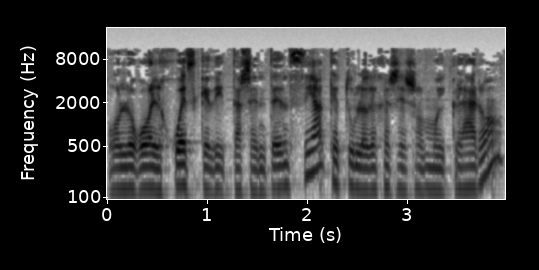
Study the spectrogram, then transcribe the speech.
o luego el juez que dicta sentencia, que tú lo dejes eso muy claro.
